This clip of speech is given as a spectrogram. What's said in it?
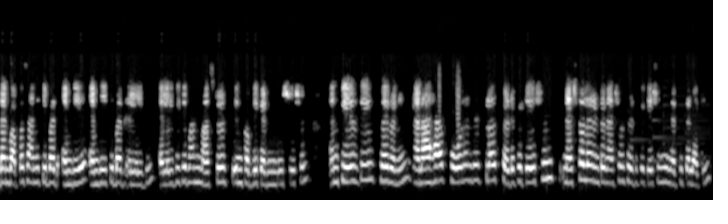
देन वापस आने के बाद एमबीए एमबीए के बाद एलएलबी एलएलबी के बाद masters in public administration and PhD में running and I have 400 plus certifications national and international certification in ethical hacking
